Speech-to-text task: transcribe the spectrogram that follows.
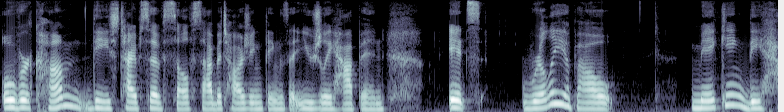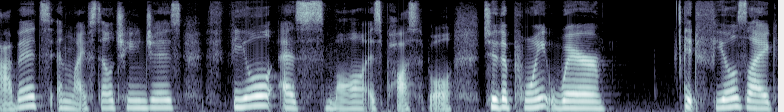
overcome these types of self-sabotaging things that usually happen it's really about making the habits and lifestyle changes feel as small as possible to the point where it feels like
